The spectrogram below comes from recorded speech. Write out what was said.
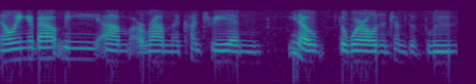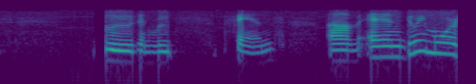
knowing about me um, around the country and you know the world in terms of blues, blues and roots fans, um, and doing more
